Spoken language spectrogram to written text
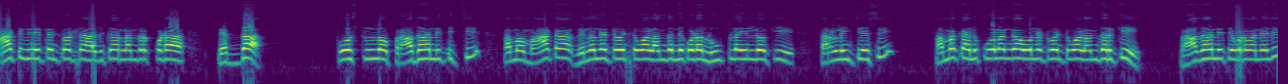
మాట వినేటటువంటి అధికారులందరికీ కూడా పెద్ద పోస్టుల్లో ప్రాధాన్యత ఇచ్చి తమ మాట విననటువంటి వాళ్ళందరినీ కూడా లూప్ లైన్లోకి తరలించేసి తమకు అనుకూలంగా ఉన్నటువంటి వాళ్ళందరికీ ప్రాధాన్యత ఇవ్వడం అనేది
